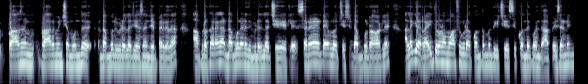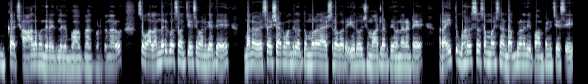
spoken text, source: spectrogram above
ప్రారంభించే ముందు డబ్బులు విడుదల చేస్తానని చెప్పారు కదా ఆ ప్రకారంగా డబ్బులు అనేది విడుదల చేయట్లేదు సరైన టైంలో వచ్చేసి డబ్బులు రావట్లేదు అలాగే రైతు రుణమాఫీ కూడా కొంతమందికి చేసి కొంతమంది ఆపేసారని ఇంకా చాలా మంది రైతులు అయితే బాగా బాధపడుతున్నారు. సో వాళ్ళందరి కోసం వచ్చేసి మనకైతే మన వ్యవసాయ శాఖ మంత్రిగా తుమ్మల నాగేశ్వరరావు గారు ఈ రోజు మాట్లాడుతూ ఏమన్నారంటే రైతు భరోసా సంబంధించిన డబ్బులు అనేది పంపిణీ చేసి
